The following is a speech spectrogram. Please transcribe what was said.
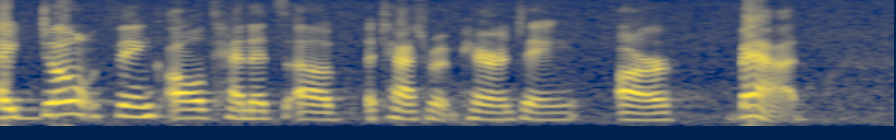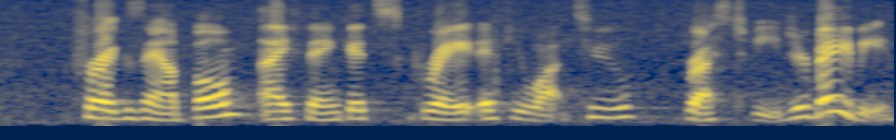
I don't think all tenets of attachment parenting are bad. For example, I think it's great if you want to breastfeed your baby.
